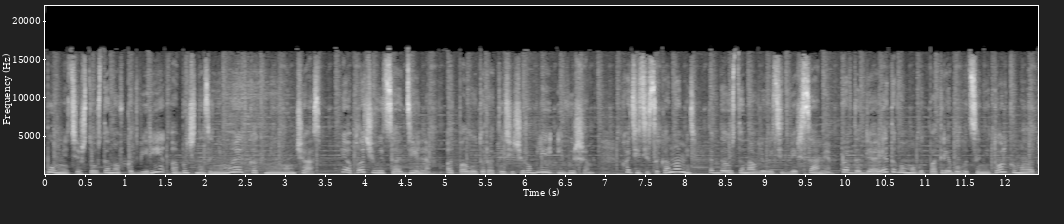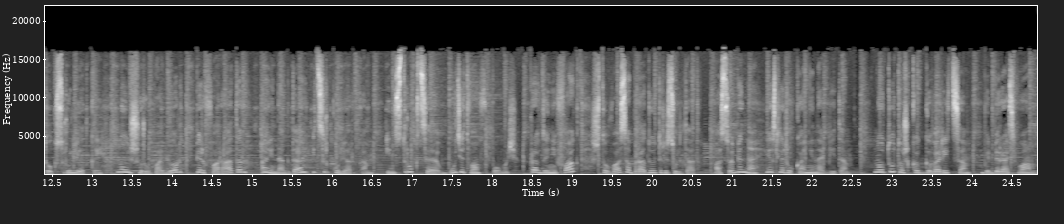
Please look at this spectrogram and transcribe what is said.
Помните, что установка двери обычно занимает как минимум час и оплачивается отдельно, от полутора тысяч рублей и выше. Хотите сэкономить? Тогда устанавливайте дверь сами. Правда, для этого могут потребоваться не только молоток с рулеткой, но и шуруповерт, перфоратор, а иногда и циркулярка. Инструкция будет вам в помощь. Правда, не факт, что вас обрадует результат, особенно если рука не набита. Но тут уж, как говорится, выбирать вам.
